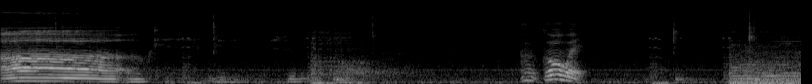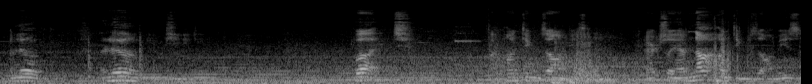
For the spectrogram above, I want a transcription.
Uh, okay. Oh, go away. I love, I love you. But I'm hunting zombies now. Actually, I'm not hunting zombies.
